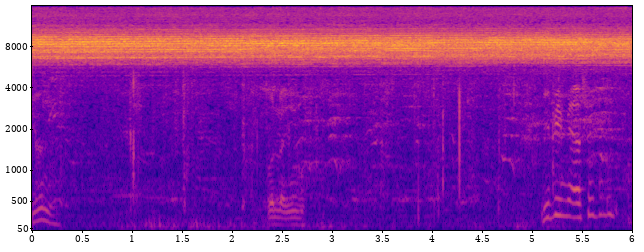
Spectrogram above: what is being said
Yun. Wala yun. Bibi, may aso dito.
